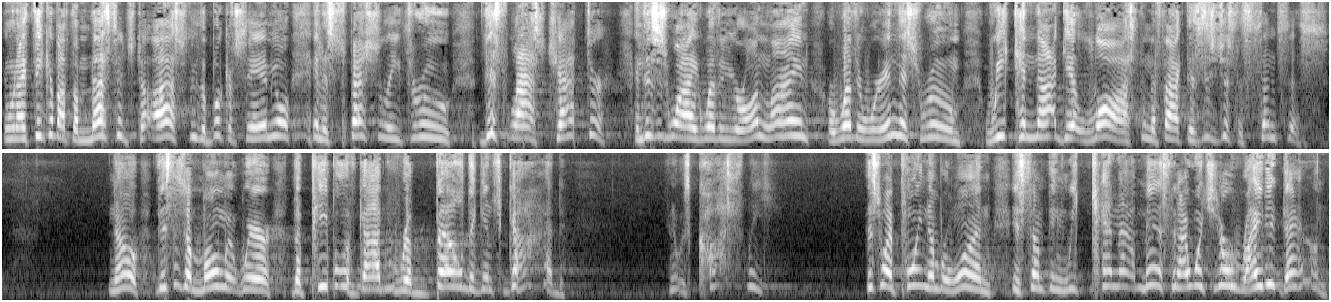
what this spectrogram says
And when I think about the message to us through the book of Samuel, and especially through this last chapter, and this is why, whether you're online or whether we're in this room, we cannot get lost in the fact that this is just a census. No, this is a moment where the people of God rebelled against God, and it was costly. This is why point number one is something we cannot miss, and I want you to write it down.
